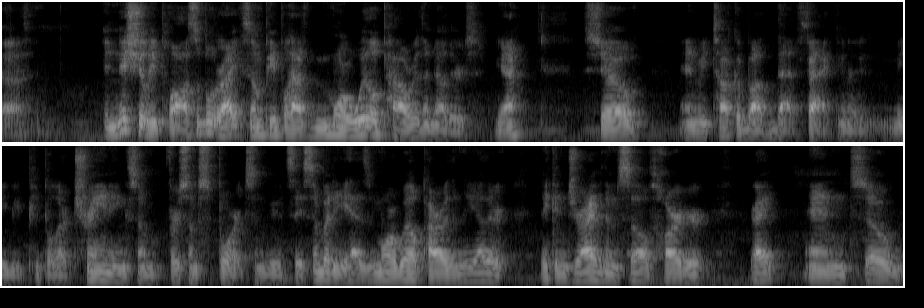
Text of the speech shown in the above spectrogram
uh, initially plausible, right? Some people have more willpower than others, yeah? So, and we talk about that fact. You know, maybe people are training some for some sports, and we would say somebody has more willpower than the other. They can drive themselves harder, right? And so,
